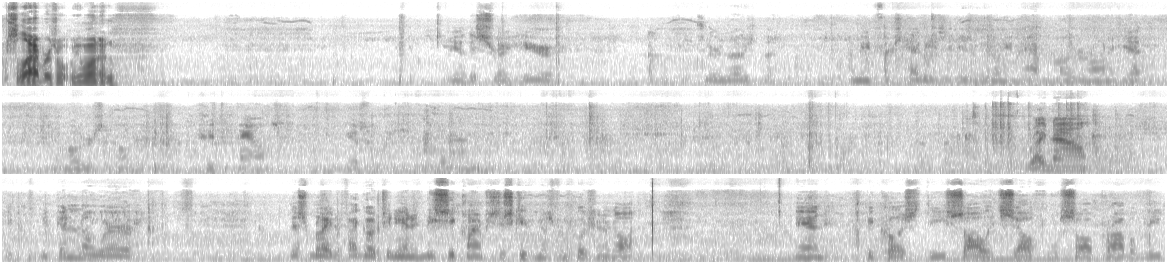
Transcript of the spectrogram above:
slabber is what we wanted. Yeah, this right here, clear those, but I mean, for as heavy as it is, we don't even have the motor on it yet. The motor's 150 pounds. I guess right now, depending on where this blade, if I go to the end, these C-clamps just keeping this from pushing it off. And because the saw itself will saw probably,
